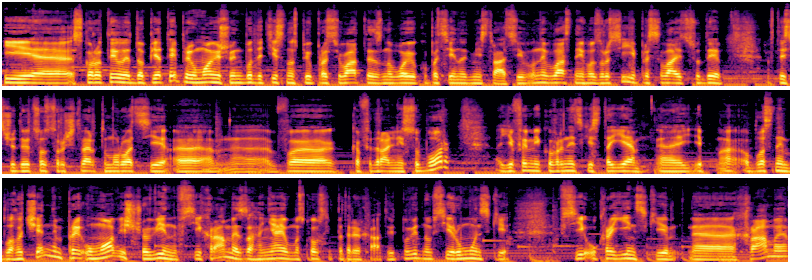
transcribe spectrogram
і е, скоротили до 5 при умові, що він буде тісно співпрацювати з новою окупаційною адміністрацією. Вони власне його з Росії присилають сюди в 1944 році е, е, в кафедральний собор. Єфимій Коверницький стає обласним благочинним при умові, що він всі храми заганяє в московський патріархат. Відповідно, всі румунські, всі українські храми,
